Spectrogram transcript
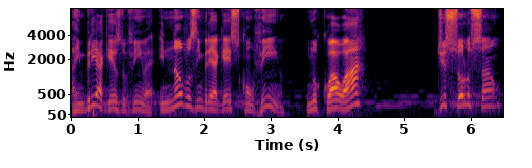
A embriaguez do vinho é: e não vos embriagueis com vinho, no qual há dissolução.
